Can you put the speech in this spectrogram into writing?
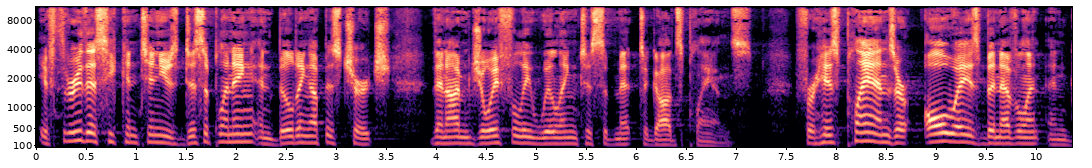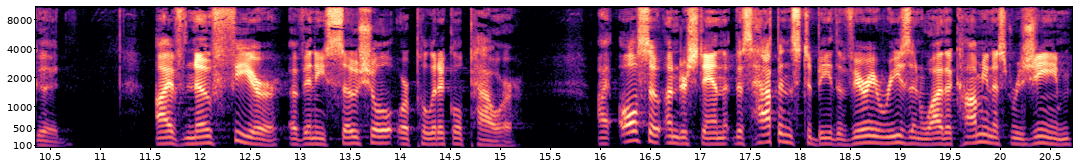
if through this he continues disciplining and building up his church, then I'm joyfully willing to submit to God's plans. For his plans are always benevolent and good. I have no fear of any social or political power. I also understand that this happens to be the very reason why the communist regime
